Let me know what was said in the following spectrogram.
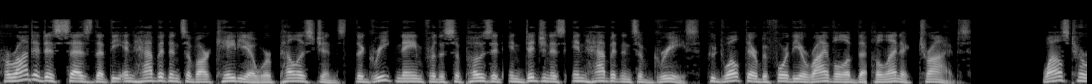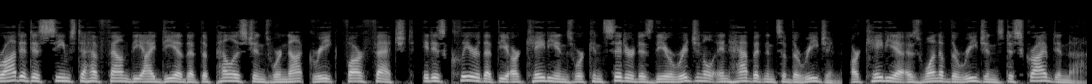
Herodotus says that the inhabitants of Arcadia were Pelasgians, the Greek name for the supposed indigenous inhabitants of Greece, who dwelt there before the arrival of the Hellenic tribes. Whilst Herodotus seems to have found the idea that the Pelasgians were not Greek far-fetched, it is clear that the Arcadians were considered as the original inhabitants of the region. Arcadia is one of the regions described in the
